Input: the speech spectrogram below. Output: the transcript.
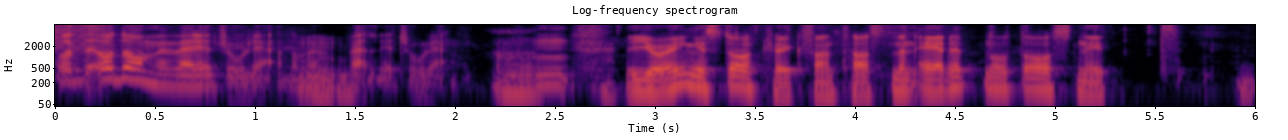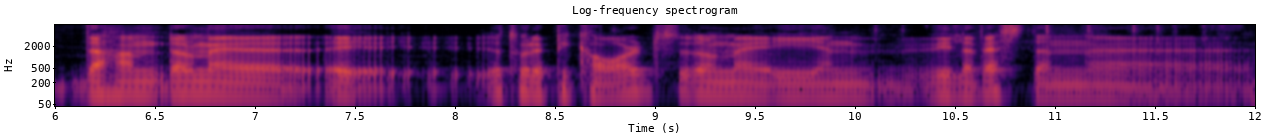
och, och de är väldigt roliga. De är väldigt roliga. Mm. Jag är ingen Star Trek-fantast, men är det något avsnitt där, han, där de är, jag tror det är Picard, så de är i en vilda västern eh,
